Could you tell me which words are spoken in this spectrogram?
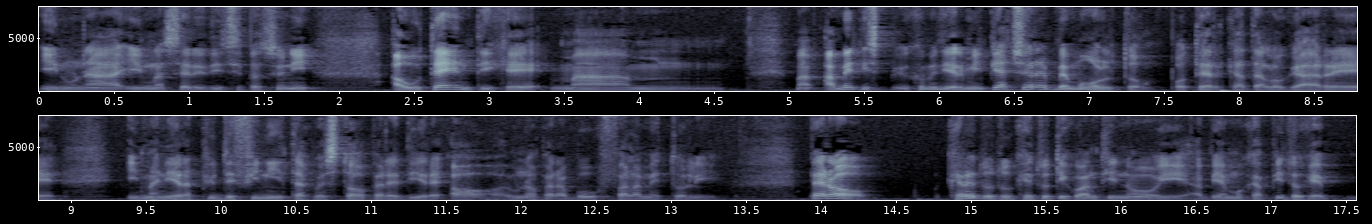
in una, in una serie di situazioni autentiche, ma, ma a me, come dire, mi piacerebbe molto poter catalogare in maniera più definita quest'opera e dire, oh, è un'opera buffa, la metto lì. Però credo che tutti quanti noi abbiamo capito che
